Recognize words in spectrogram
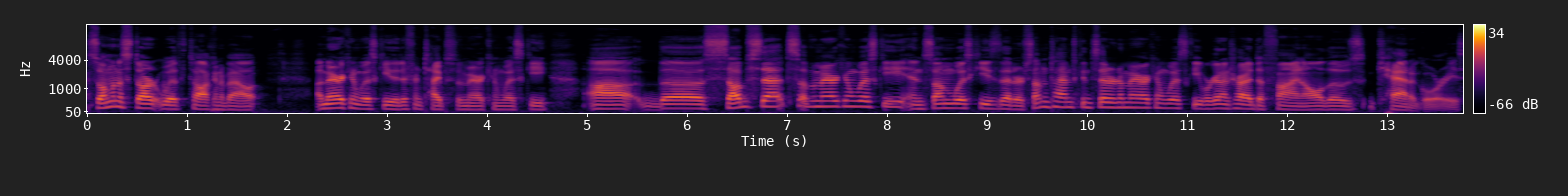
So, I'm going to start with talking about American whiskey, the different types of American whiskey, uh, the subsets of American whiskey, and some whiskeys that are sometimes considered American whiskey. We're going to try to define all those categories.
